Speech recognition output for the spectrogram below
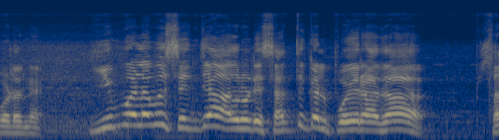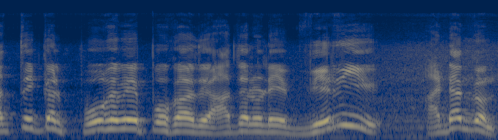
போடணும். இவ்வளவு செஞ்சால் அதனுடைய சத்துக்கள் போயிடாதா சத்துக்கள் போகவே போகாது. அதனுடைய வெறி அடங்கும்.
